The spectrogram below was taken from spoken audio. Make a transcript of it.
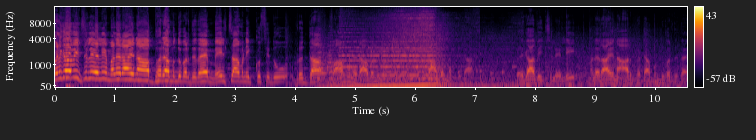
ಬೆಳಗಾವಿ ಜಿಲ್ಲೆಯಲ್ಲಿ ಮಳೆರಾಯನ ಅಬ್ಬರ ಮುಂದುವರೆದಿದೆ. ಮೇಲ್ಚಾವಣಿ ಕುಸಿದು ವೃದ್ಧ ವಾಮನರಾವನ್ನು ಸಾವನ್ನಪ್ಪಿದ್ದಾರೆ. ಬೆಳಗಾವಿ ಜಿಲ್ಲೆಯಲ್ಲಿ ಮಳೆರಾಯನ ಆರ್ಭಟ ಮುಂದುವರೆದಿದೆ.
